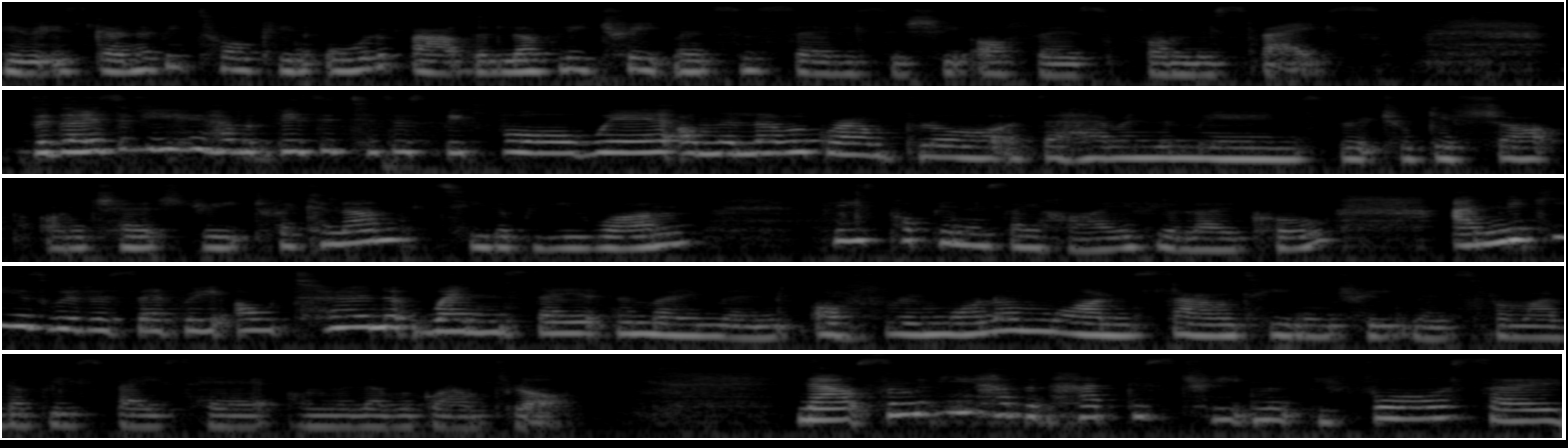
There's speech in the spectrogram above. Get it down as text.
who is going to be talking all about the lovely treatments and services she offers from this space. For those of you who haven't visited us before, we're on the lower ground floor of the Hare and the Moon Spiritual Gift Shop on Church Street, Twickenham, TW1 please pop in and say hi if you're local. And Nicky is with us every alternate Wednesday at the moment, offering one-on-one sound healing treatments from our lovely space here on the lower ground floor. Now, some of you haven't had this treatment before, so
